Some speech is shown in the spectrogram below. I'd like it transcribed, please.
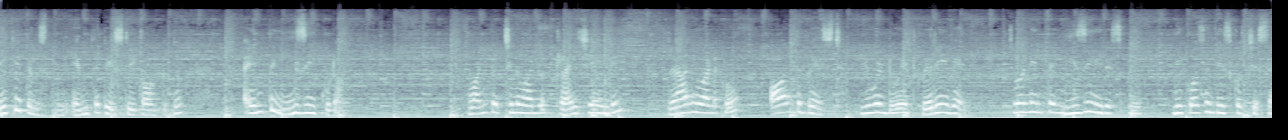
మీకే తెలుస్తుంది ఎంత టేస్టీగా ఉంటుందో ఎంత ఈజీ కూడా. వంట వచ్చిన వాళ్ళు ట్రై చేయండి. రాని వాళ్ళకు all the best. You will do it very well. చూడండి ఇంత ఈజీ రెసిపీ. మీకోసం తీసుకొచ్చేసాను.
